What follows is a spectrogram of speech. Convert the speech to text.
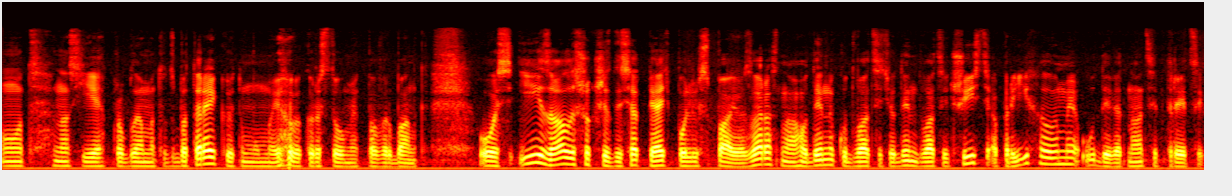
От, У нас є проблема тут з батарейкою, тому ми його використовуємо як павербанк. Ось, І залишок 65 полюспаю. Зараз на годиннику 21.26, а приїхали ми у 19.30.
